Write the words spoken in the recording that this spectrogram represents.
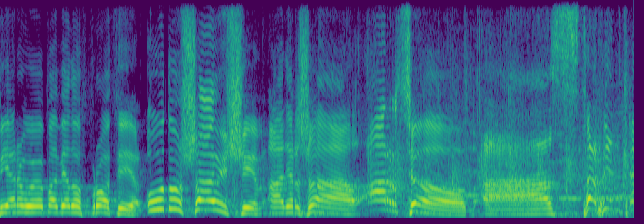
Первую победу в профи удушающим одержал Артем Остапенко.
